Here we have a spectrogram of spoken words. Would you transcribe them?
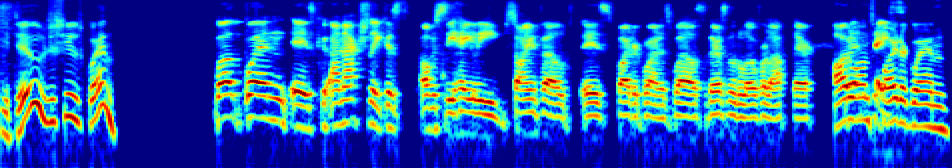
You do. Just use Gwen. Well, Gwen is, and actually, because obviously Hailee Steinfeld is Spider Gwen as well, so there's a little overlap there. I But want Spider Gwen.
